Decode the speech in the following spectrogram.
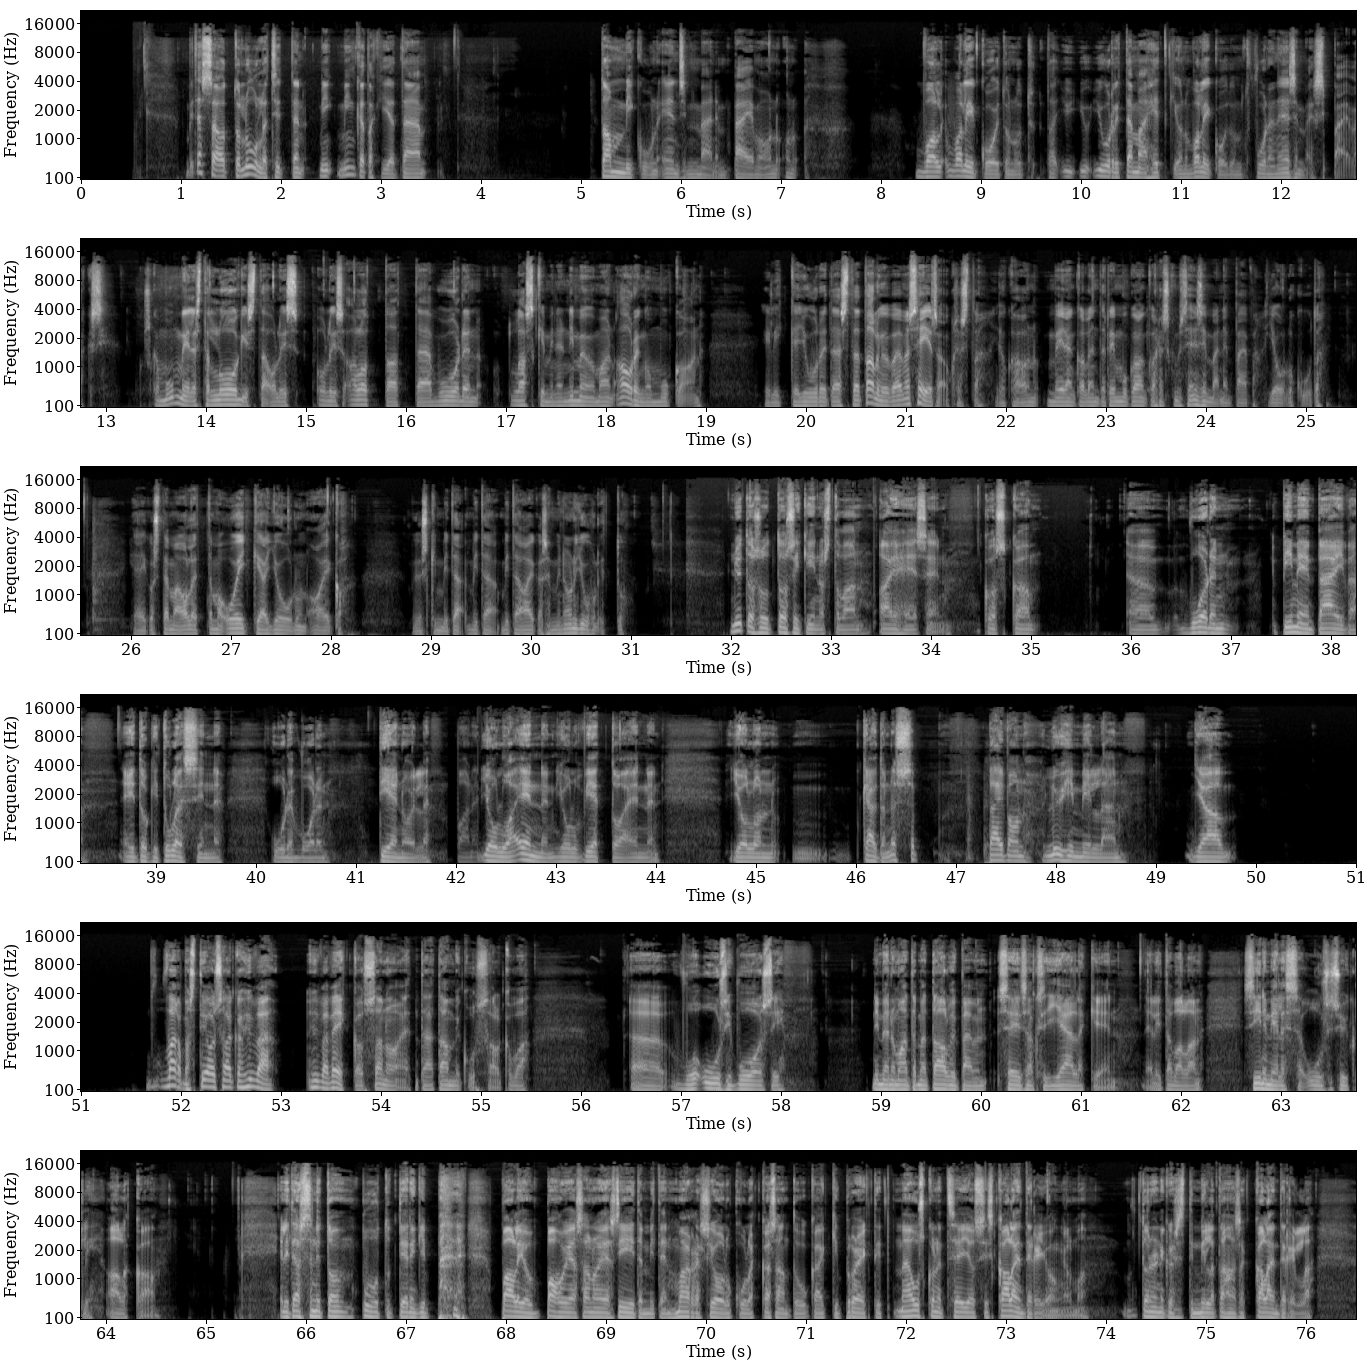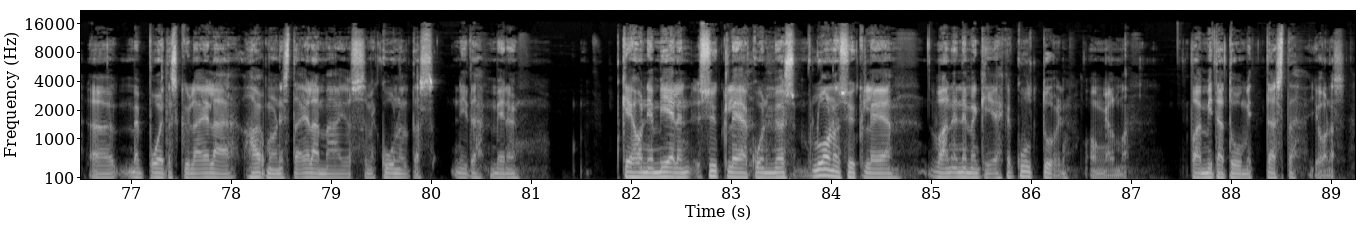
Mitä sä Otto luulet sitten, minkä takia tämä tammikuun ensimmäinen päivä on, on val- valikoitunut, tai ju- juuri tämä hetki on valikoitunut vuoden ensimmäiseksi päiväksi? Koska mun mielestä loogista olisi, olisi aloittaa tämä vuoden laskeminen nimenomaan auringon mukaan. Eli juuri tästä talvipäivän seisauksesta, joka on meidän kalenterin mukaan 21. päivä joulukuuta. Ja eikö tämä ole tämä oikea joulun aika – myöskin, mitä, mitä, mitä aikaisemmin on juhlittu. Nyt osuu tosi kiinnostavaan aiheeseen, koska ö, vuoden pimein päivä ei toki tule sinne uuden vuoden tienoille, vaan joulua ennen, joulun viettoa ennen, jolloin mm, käytännössä päivä on lyhimmillään ja varmasti olisi aika hyvä, hyvä veikkaus sanoa, että tämä tammikuussa alkava ö, uusi vuosi nimenomaan tämän talvipäivän seisauksen jälkeen. Eli tavallaan siinä mielessä uusi sykli alkaa. Eli tässä nyt on puhuttu tietenkin paljon pahoja sanoja siitä, miten marras-joulukuulle kasantuu kaikki projektit. Mä uskon, että se ei ole siis kalenteriongelma. Todennäköisesti millä tahansa kalenterilla me voitaisiin kyllä elää harmonista elämää, jossa me kuunneltaisiin niitä meidän kehon ja mielen syklejä kuin myös luonnon syklejä, vaan enemmänkin ehkä kulttuurin ongelma vai mitä tuumit tästä, Joonas?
